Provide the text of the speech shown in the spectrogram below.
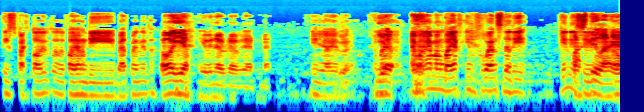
inspektor itu kalau yang di Batman itu oh iya iya benar benar benar, benar. iya itu Iya. emang, Iya. emang emang banyak influence dari ini sih Pastilah ya.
